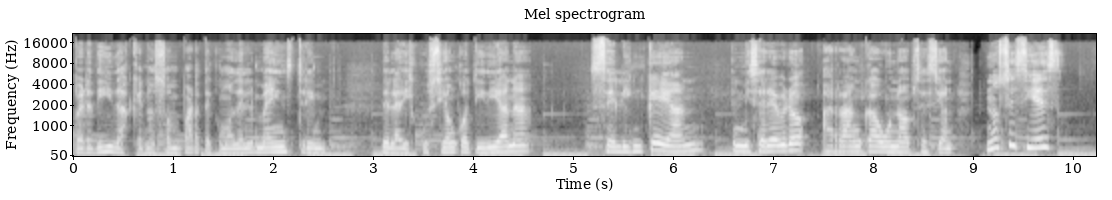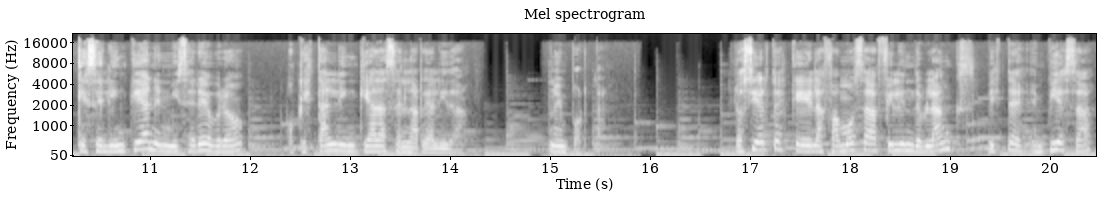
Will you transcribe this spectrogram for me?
perdidas, que no son parte como del mainstream de la discusión cotidiana, se linkean, en mi cerebro arranca una obsesión. No sé si es que se linkean en mi cerebro o que están linkeadas en la realidad. No importa. Lo cierto es que la famosa Filling the Blanks, ¿viste? Empieza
